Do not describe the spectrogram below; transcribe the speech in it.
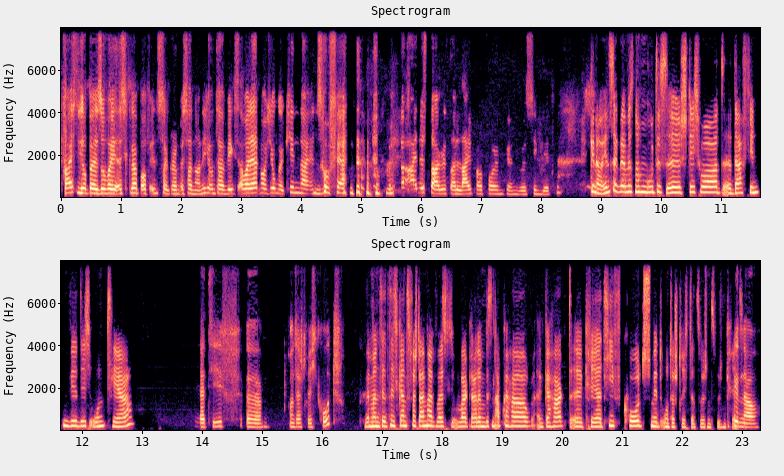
Ich weiß nicht, ob er so weit ist. Ich glaube, auf Instagram ist er noch nicht unterwegs, aber er hat noch junge Kinder. Insofern eines Tages dann live verfolgen können, wo es hingeht. Genau, Instagram ist noch ein gutes äh, Stichwort. Da finden wir dich unter kreativ äh, unterstrich Coach. wenn man es jetzt nicht ganz verstanden hat, weil es war gerade ein bisschen abgehakt, äh, Kreativcoach mit Unterstrich dazwischen, zwischen Kreativ Genau.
